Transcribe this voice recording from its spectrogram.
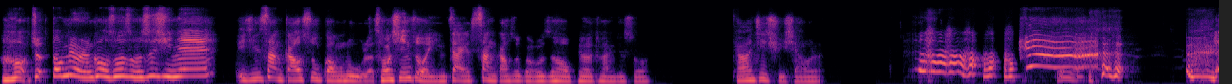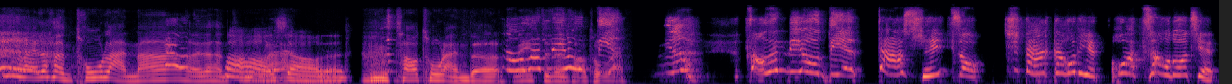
然后就都没有人跟我说什么事情呢？已经上高速公路了，从新左营站上高速公路之后，我朋友突然就说：“台湾季取消了。”来的很突然呐、啊，来的很突然，好好笑的，超突然的，那一次真的超突然。早上六点大水肿，去搭高铁花超多钱。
